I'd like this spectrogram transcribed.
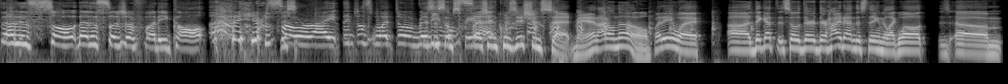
That is so. That is such a funny call. You're so This- right. They just went to a medieval. This is some Spanish set. Inquisition set, man. I don't know, but anyway, uh, they got the, so they're they're hiding in this thing. They're like, well, um,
